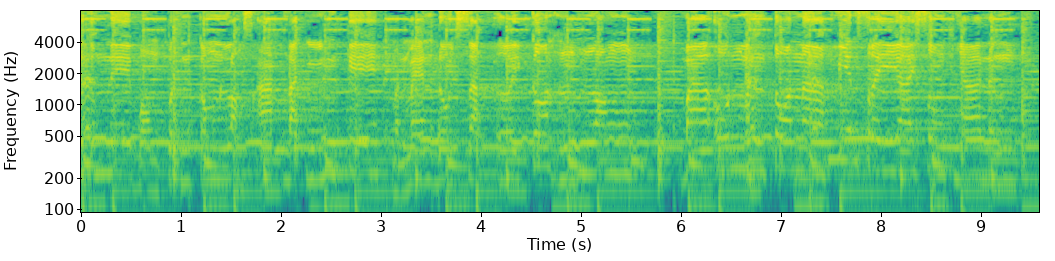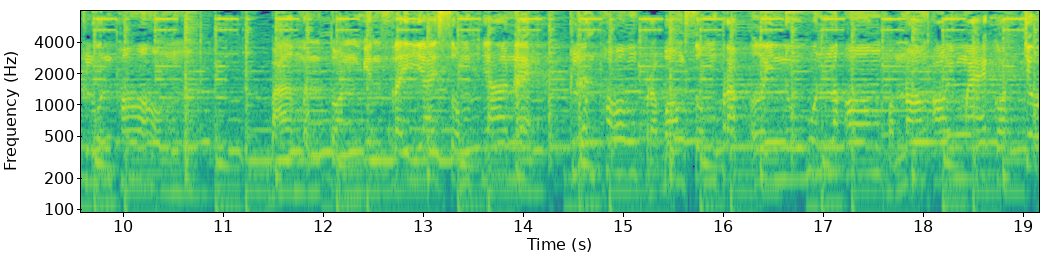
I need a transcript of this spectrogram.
ទំនេរបងពិតកំឡោះស្អាតដាច់គេមិនមែនដូចសត្វអើយកូនឡងបើអូនមិនតន់ណាមានស្រីឲ្យសុំផ្ញើនឹងខ្លួនផងបើមិនតន់មានស្រីឲ្យសុំផ្ញើណែខ្លួនផងប្របងសុំប្រាប់អើយនួនល្អងបំណងឲ្យម៉ែគាត់ចូ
